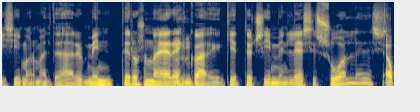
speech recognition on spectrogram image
í símanum heldur, það eru myndir og svona, er eitthvað, getur síminn lesið svoleiðis? Já.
